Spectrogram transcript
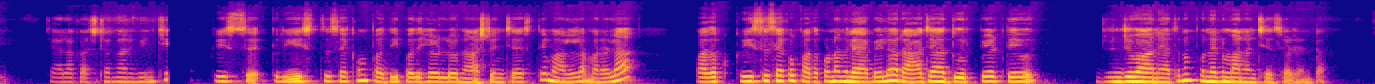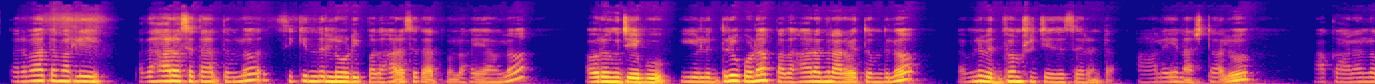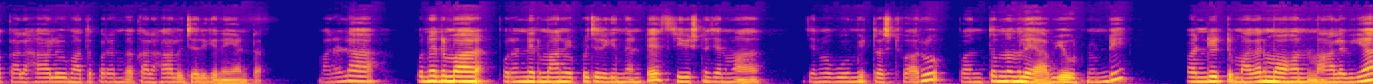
చాలా కష్టంగా అనిపించి క్రీస్తు క్రీస్తు శకం పది పదిహేడులో నాశనం చేస్తే మళ్ళా మరలా పద క్రీస్తు శకం పదకొండు వందల యాభైలో రాజా దుర్పేట్ దేవ్ జుంజువా అనే అతను పునర్నిర్మాణం చేశాడంట. తర్వాత మళ్ళీ పదహారవ శతాబ్దంలో సికిందర్ లోడి పదహారవ శతాబ్దంలో హయాంలో ఔరంగజేబు వీళ్ళిద్దరూ కూడా పదహారు వందల అరవై తొమ్మిదిలో ఆమెను విధ్వంసం చేసేసారంట ఆలయ నష్టాలు ఆ కాలంలో కలహాలు మతపరంగా కలహాలు జరిగినాయంట. మరలా పునర్నిర్మాణ పునర్నిర్మాణం ఎప్పుడు జరిగిందంటే శ్రీకృష్ణ జన్మ జన్మభూమి ట్రస్ట్ వారు పంతొమ్మిది వందల యాభై ఒకటి నుండి పండిట్ మదన్ మోహన్ మాలవీయ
